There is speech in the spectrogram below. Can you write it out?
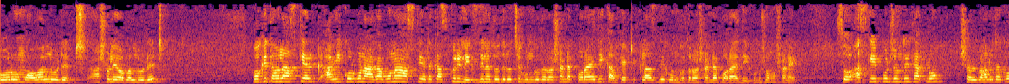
গরম ওভারলোডেড আসলে ওভারলোডেড ওকে তাহলে আজকে আগে করব না, আগাবো না, আজকে একটা কাজ করি নেক্সট দিনে তোদের হচ্ছে গুণগত রসায়নটা পড়ায় দিই, কালকে একটা ক্লাস দিই গুণগত রসায়নটা পড়ায় দিই, কোনো সমস্যা নেই। সো আজকে এই পর্যন্তই থাকল, সবাই ভালো থাকো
